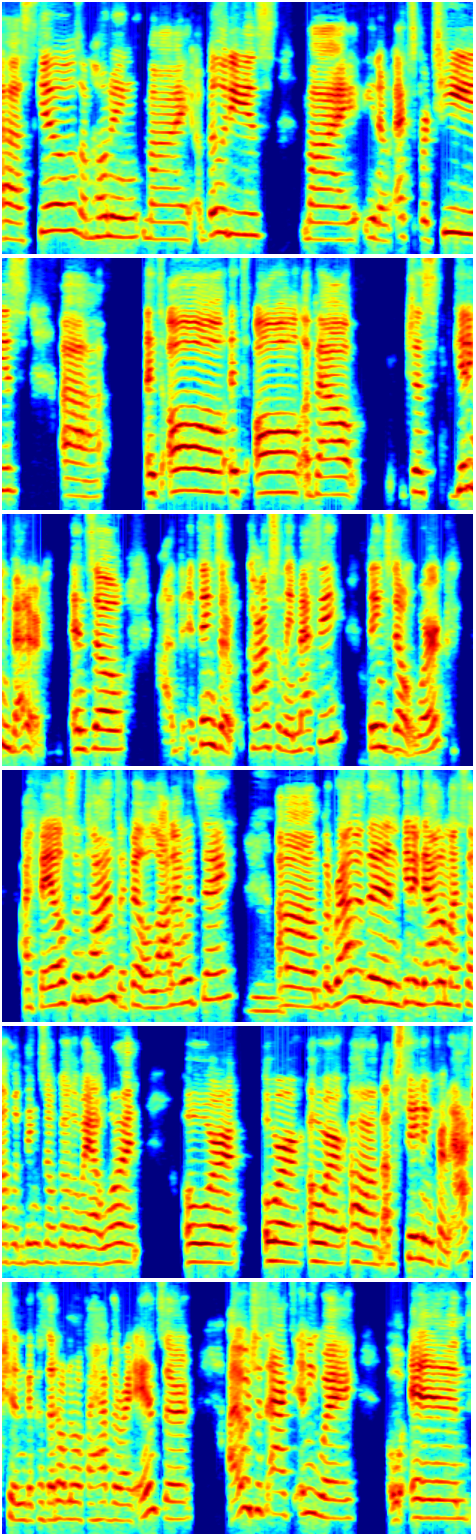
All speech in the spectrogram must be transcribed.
uh, skills, I'm honing my abilities, my you know expertise. Uh, it's all it's all about just getting better. And so uh, things are constantly messy. Things don't work. I fail sometimes. I fail a lot i would say. Mm. um, but rather than getting down on myself when things don't go the way i want or or or um, abstaining from action because i don't know if i have the right answer i would just act anyway and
